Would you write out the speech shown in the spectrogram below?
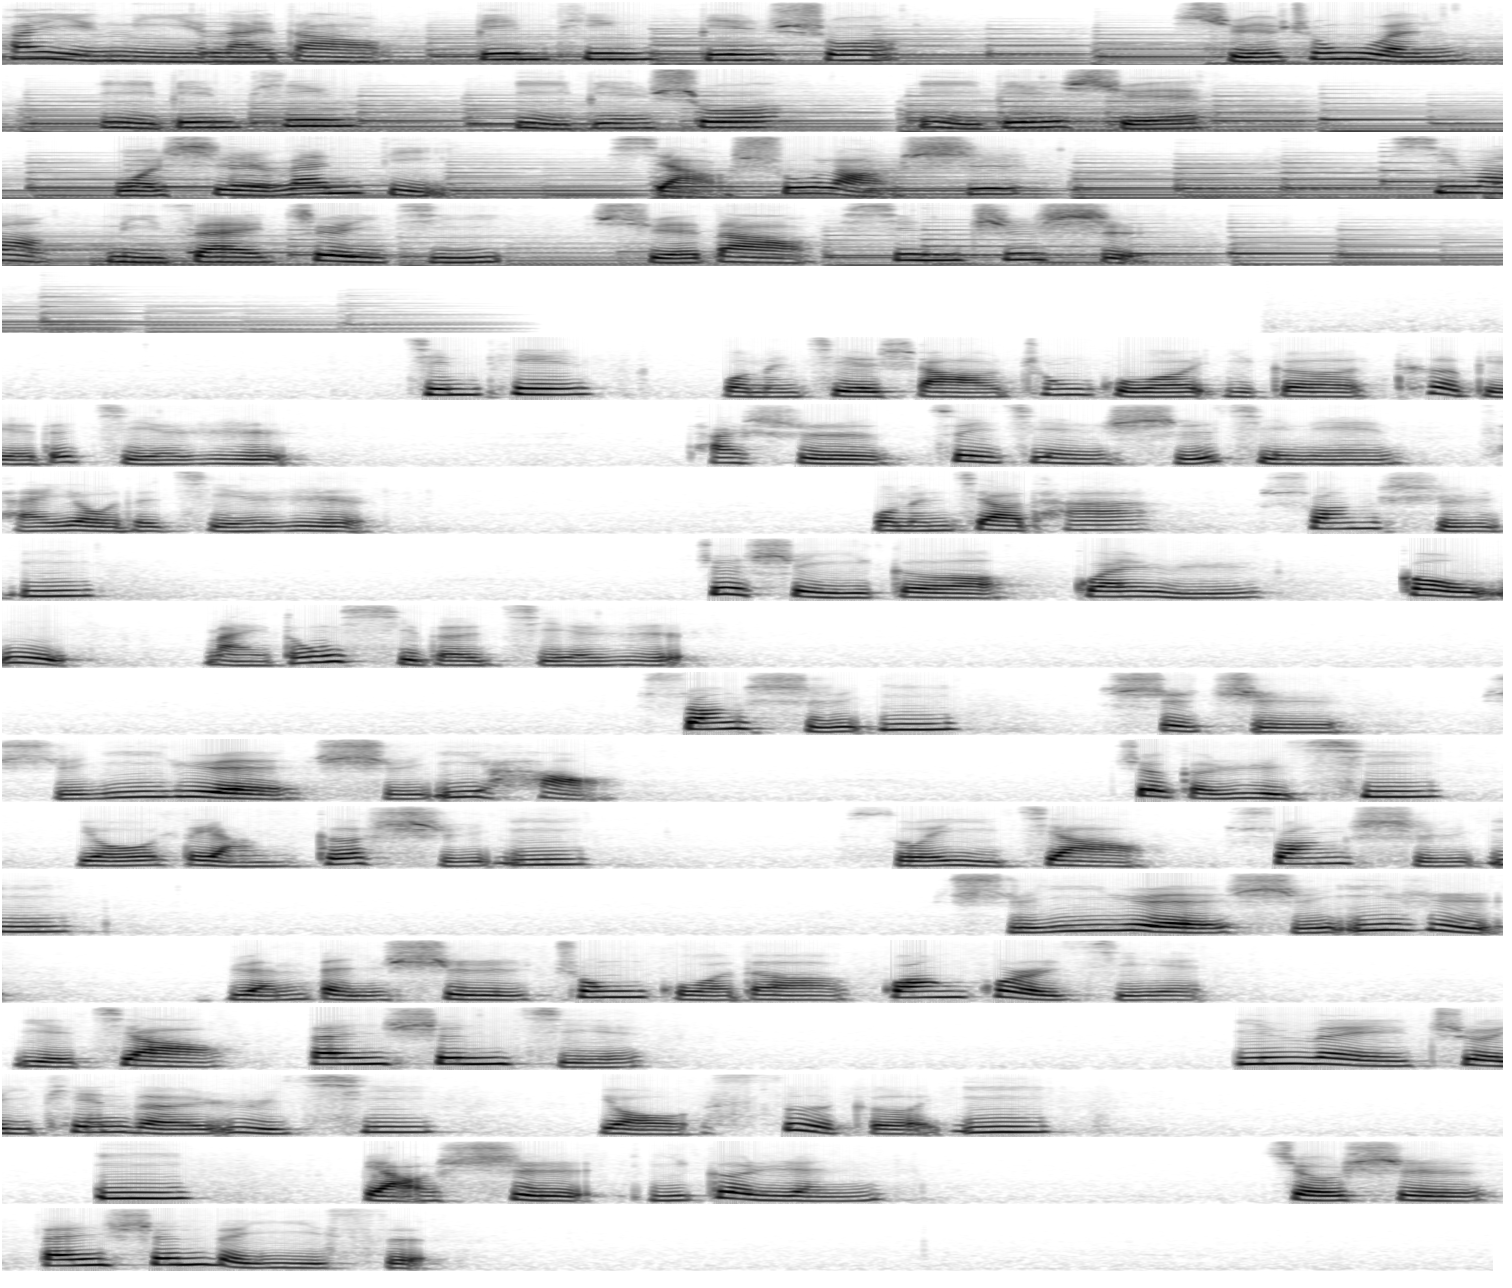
欢迎你来到边听边说，学中文，一边听，一边说，一边学。我是 Wendy 小舒老师，希望你在这一集学到新知识。今天。我们介绍中国一个特别的节日，它是最近十几年才有的节日，我们叫它双十一。这是一个关于购物、买东西的节日。双十一是指十一月十一号。这个日期有两个十一，所以叫双十一。十一月十一日原本是中国的光棍节，也叫单身节，因为这一天的日期有四个一，一表示一个人。就是单身的意思。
